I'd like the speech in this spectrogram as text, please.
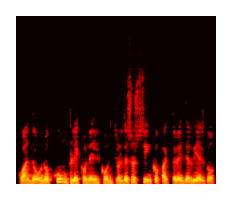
cuando uno cumple con el control de esos cinco factores de riesgo,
